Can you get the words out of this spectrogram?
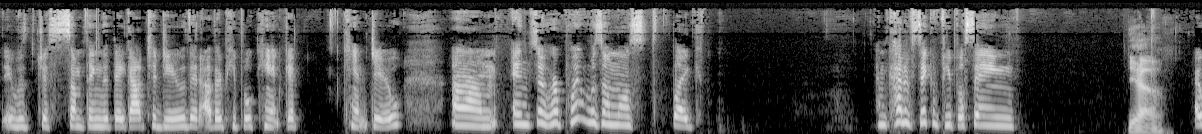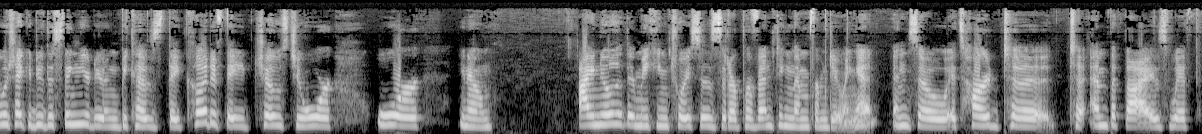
it was just something that they got to do that other people can't get, can't do. Um, and so her point was almost like, I'm kind of sick of people saying, Yeah, I wish I could do this thing you're doing because they could if they chose to, or, or, you know, I know that they're making choices that are preventing them from doing it. And so it's hard to, to empathize with,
